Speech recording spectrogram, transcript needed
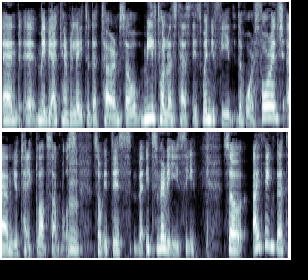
and uh, maybe I can relate to that term. So meal tolerance test is when you feed the horse forage and you take blood samples. So it is, it's very easy. So I think that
